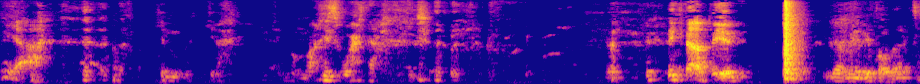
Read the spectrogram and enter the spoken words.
Yeah. give, him, give, give money's worth out of each. you got me in. You got me in April next.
